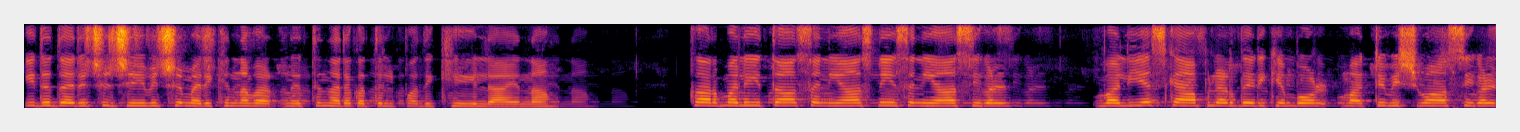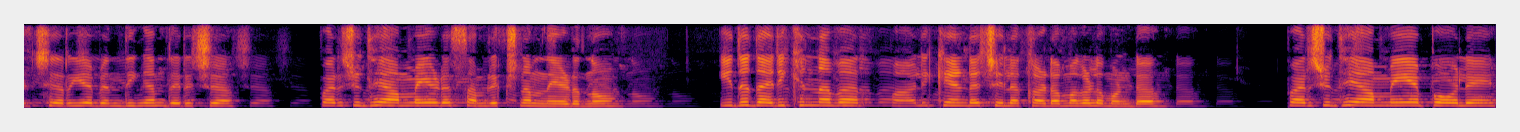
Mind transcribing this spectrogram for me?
ഇത് ധരിച്ചു ജീവിച്ച് മരിക്കുന്നവർ നിത്യനരകത്തിൽ പതിക്കുകയില്ല എന്ന്. കർമ്മലീത്ത സന്യാസിനി സന്യാസികൾ വലിയ സ്കാപ്പുലർ ധരിക്കുമ്പോൾ മറ്റു വിശ്വാസികൾ ചെറിയ ബന്ധിങ്ങം ധരിച്ച് പരിശുദ്ധ അമ്മയുടെ സംരക്ഷണം നേടുന്നു. ഇത് ധരിക്കുന്നവർ പാലിക്കേണ്ട ചില കടമകളുമുണ്ട്. പരിശുദ്ധ അമ്മയെ പോലെ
